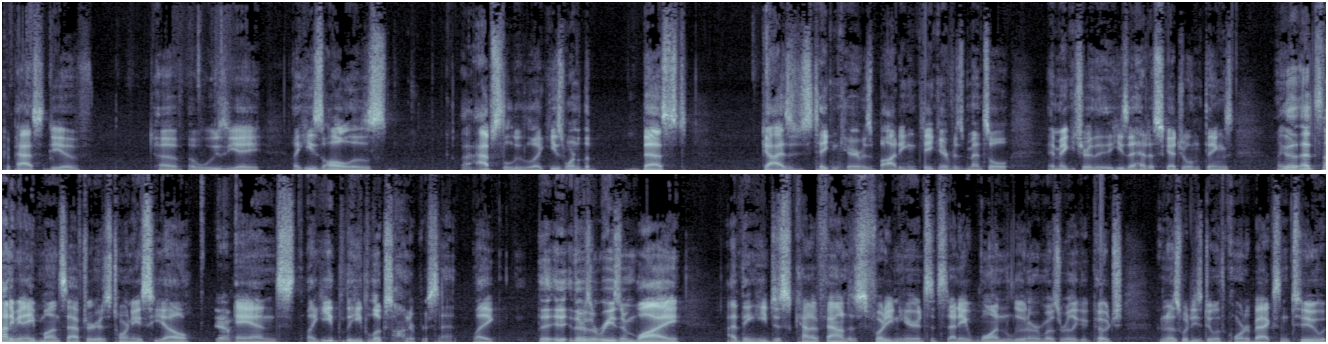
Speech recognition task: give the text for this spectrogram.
capacity of of, of Awuzie. Like he's all those absolutely like he's one of the best guys at just taking care of his body and taking care of his mental and making sure that he's ahead of schedule and things. Like that's not even eight months after his torn ACL, yeah. and like he he looks hundred percent. Like the, it, there's a reason why I think he just kind of found his footing here in Cincinnati. One, Lunar was a really good coach who knows what he's doing with cornerbacks, and two,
